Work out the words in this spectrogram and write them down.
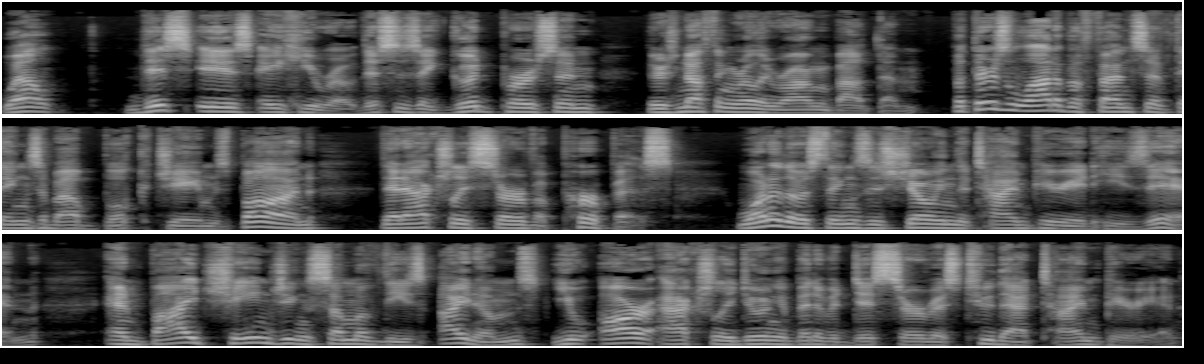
well, this is a hero. This is a good person. There's nothing really wrong about them. But there's a lot of offensive things about book James Bond that actually serve a purpose. One of those things is showing the time period he's in. And by changing some of these items, you are actually doing a bit of a disservice to that time period.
